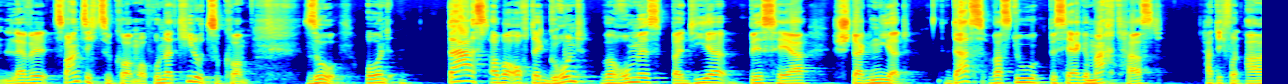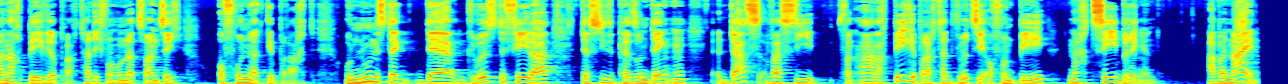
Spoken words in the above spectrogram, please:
Level 20 zu kommen, auf 100 Kilo zu kommen. So, und da ist aber auch der Grund, warum es bei dir bisher stagniert das, was du bisher gemacht hast, hat dich von A nach B gebracht, hat dich von 120 auf 100 gebracht. Und nun ist der, der größte Fehler, dass diese Personen denken, das, was sie von A nach B gebracht hat, wird sie auch von B nach C bringen. Aber nein,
